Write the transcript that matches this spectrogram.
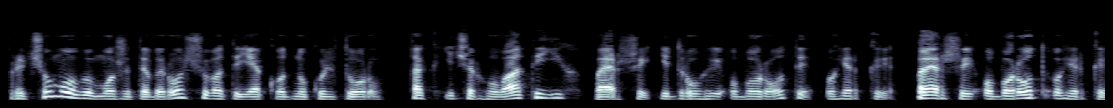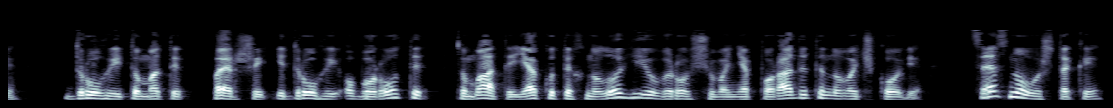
причому ви можете вирощувати як одну культуру, так і чергувати їх перший і другий обороти огірки. Перший оборот огірки, другий томати, перший і другий обороти томати, як у технологію вирощування порадити новачкові. Це знову ж таки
